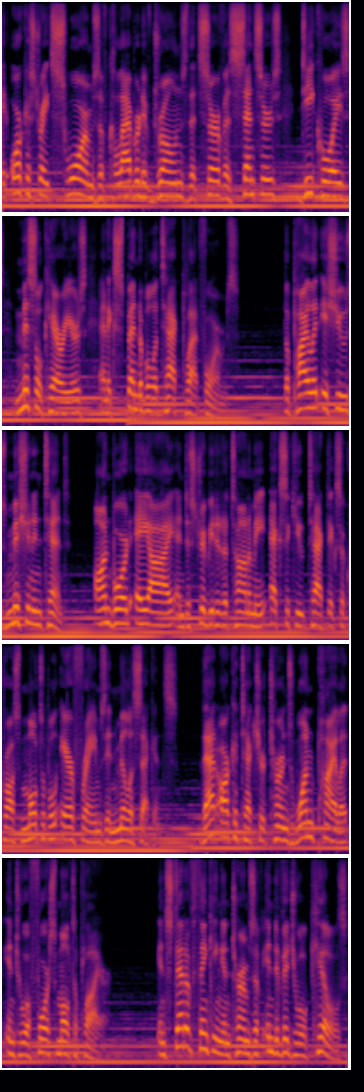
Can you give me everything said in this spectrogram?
it orchestrates swarms of collaborative drones that serve as sensors, decoys, missile carriers, and expendable attack platforms. The pilot issues mission intent. Onboard AI and distributed autonomy execute tactics across multiple airframes in milliseconds. That architecture turns one pilot into a force multiplier. Instead of thinking in terms of individual kills,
